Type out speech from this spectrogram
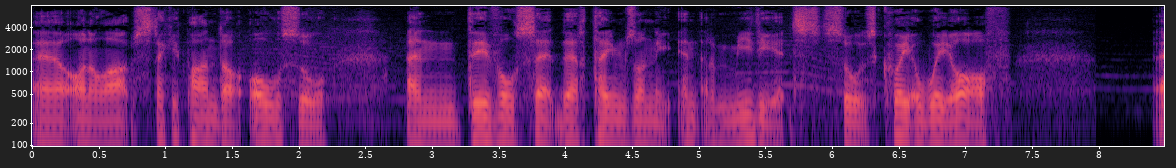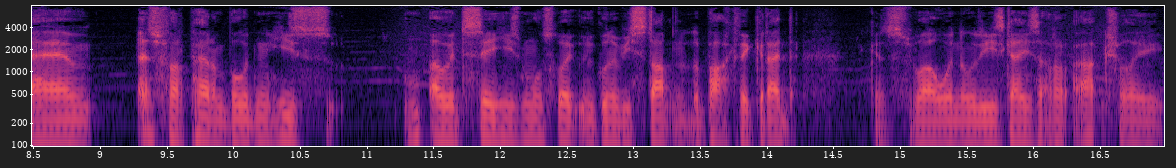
uh, on a lap, Sticky Panda also, and they've all set their times on the intermediates, so it's quite a way off. Um, as for Perrin Bowden, he's, I would say he's most likely going to be starting at the back of the grid. Because, well, we know these guys are actually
